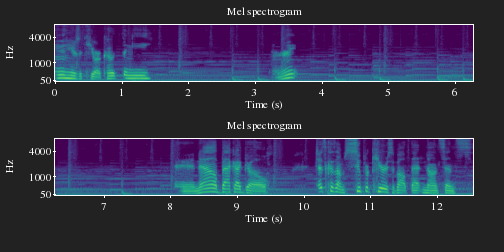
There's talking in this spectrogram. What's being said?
And here's a QR code thingy. Alright. And now back I go. Just because I'm super curious about that nonsense.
